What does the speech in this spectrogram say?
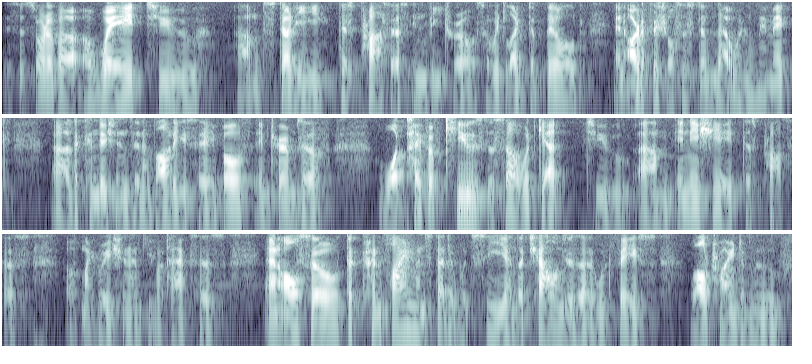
This is sort of a, a way to um, study this process in vitro. So we'd like to build an artificial system that would mimic uh, the conditions in a body, say both in terms of what type of cues the cell would get to um, initiate this process of migration and chemotaxis, and also the confinements that it would see and the challenges that it would face while trying to move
